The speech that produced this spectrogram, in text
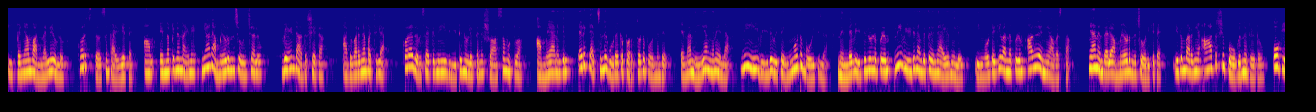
ഇപ്പൊ ഞാൻ വന്നല്ലേ ഉള്ളൂ. കുറച്ച് ദിവസം കഴിയട്ടെ. ആ എന്നാ പിന്നെ നയനെ ഞാൻ അമ്മയോടൊന്ന് ചോദിച്ചാലോ? വേണ്ട ആദർശേട്ടാ. അത് പറഞ്ഞാൽ പറ്റില്ല. കുറെ ദിവസമായിട്ട് നീ ഈ വീട്ടിനുള്ളിൽ തന്നെ ശ്വാസം മുട്ടുക അമ്മയാണെങ്കിൽ ഇടയ്ക്ക് അച്ഛന്റെ കൂടെയൊക്കെ പുറത്തോട്ട് പോകുന്നുണ്ട്. എന്നാൽ നീ അങ്ങനെയല്ല. നീ ഈ വീട് വിട്ട് എങ്ങോട്ടും പോയിട്ടില്ല. നിന്റെ വീട്ടിലുള്ളപ്പോഴും നീ വീടിനകത്ത് തന്നെ ആയിരുന്നില്ലേ? ഇങ്ങോട്ടേക്ക് വന്നപ്പോഴും അത് തന്നെ അവസ്ഥ. ഞാൻ എന്തായാലും അമ്മയോടൊന്ന് ചോദിക്കട്ടെ. ഇതും പറഞ്ഞ് ആദർശ് പോകുന്നുണ്ട് കേട്ടോ. ഓക്കെ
